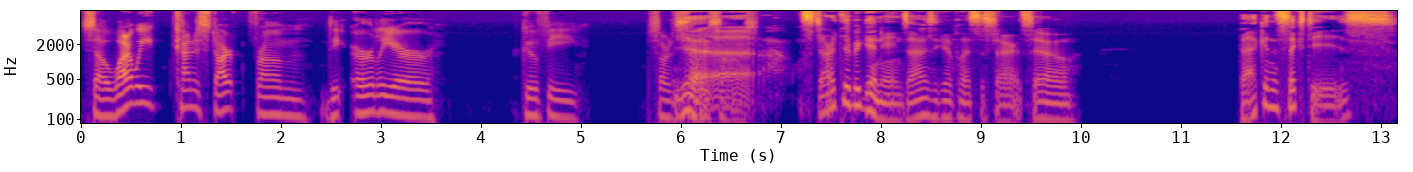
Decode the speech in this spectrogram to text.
so why don't we kind of start from the earlier goofy sort of yeah. songs. Start the beginnings. That is a good place to start. So, back in the 60s,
